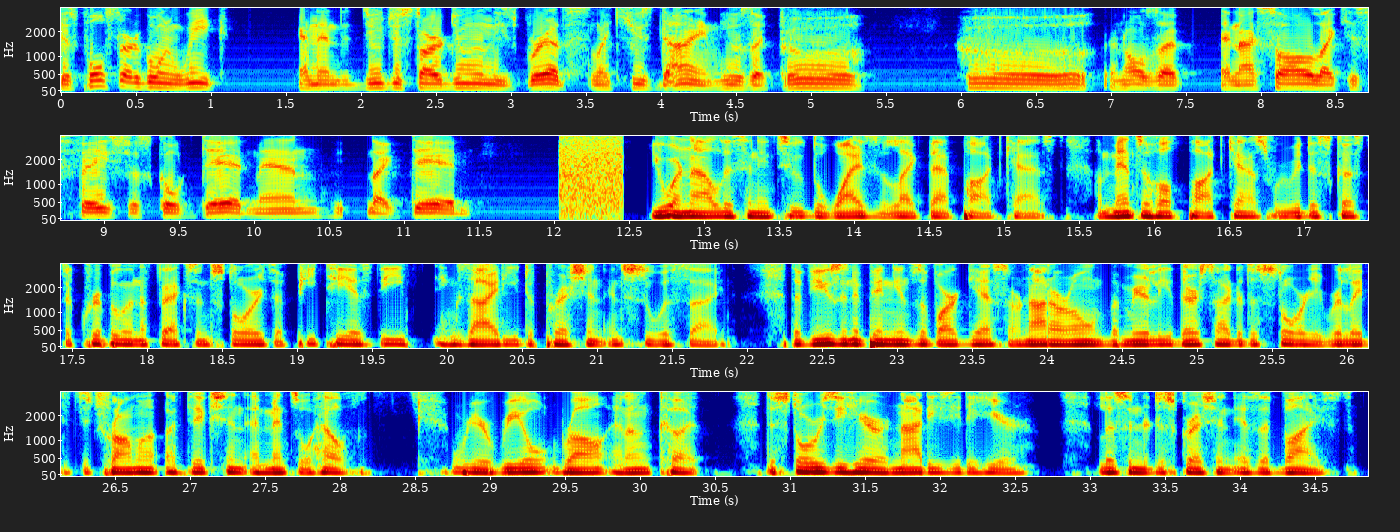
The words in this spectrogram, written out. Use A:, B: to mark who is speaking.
A: his pulse started going weak, and then the dude just started doing these breaths like he was dying. He was like, "Ugh, ugh," and I was like, and I saw like his face just go dead, man, like dead.
B: You are now listening to the Why Is It Like That podcast, a mental health podcast where we discuss the crippling effects and stories of PTSD, anxiety, depression, and suicide. The views and opinions of our guests are not our own, but merely their side of the story related to trauma, addiction, and mental health. We are real, raw, and uncut. The stories you hear are not easy to hear. Listener discretion is advised.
